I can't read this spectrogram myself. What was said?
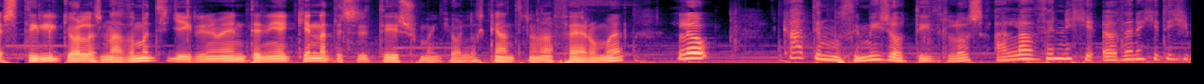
στείλει κιόλας να δούμε τη συγκεκριμένη ταινία και να τη συζητήσουμε κιόλας και να την αναφέρουμε, λέω Κάτι μου θυμίζει ο τίτλος, αλλά δεν έχει, ε, δεν έχει τύχει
